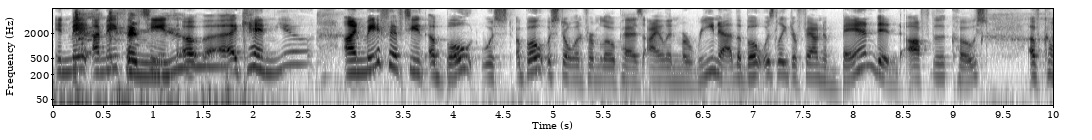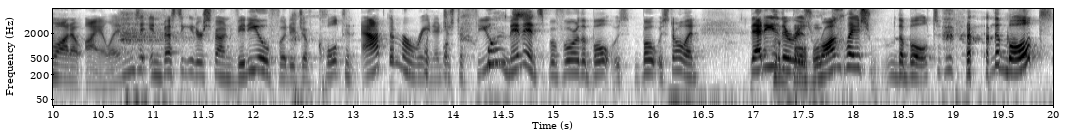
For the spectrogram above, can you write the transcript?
in May on May fifteenth, you? uh, uh, can you? On May fifteenth, a boat was a boat was stolen from Lopez Island Marina. The boat was later found abandoned off the coast of Camano Island. Investigators found video footage of Colton at the marina just a few minutes before the boat was boat was stolen. That either is bolt? wrong place. The bolt, the bolt.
